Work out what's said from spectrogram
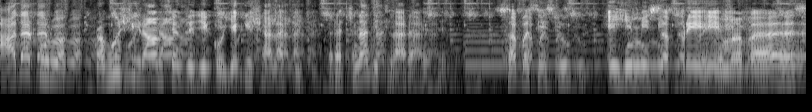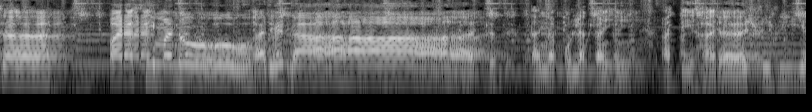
आदर पूर्वक प्रभु श्री रामचंद्र जी को यज्ञशाला की रचना दिखला रहे हैं। सब शिशु यही मिस प्रेम बस। परति मनोहर गात। तन पुल कहीं अति हर सुहिय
